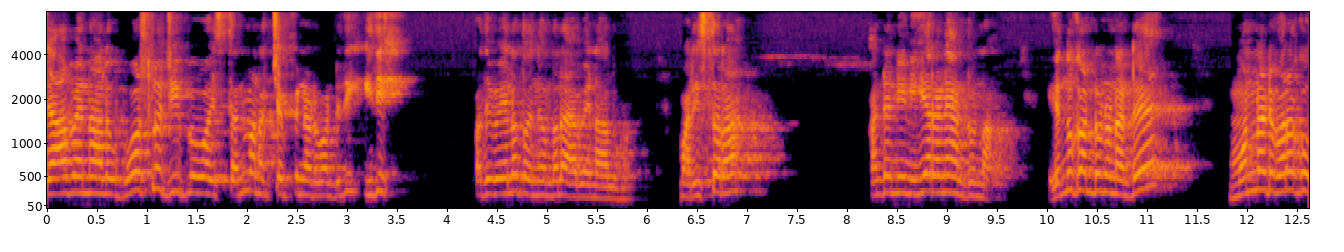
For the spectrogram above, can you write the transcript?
యాభై నాలుగు పోస్టులు జీపీఓ ఇస్తాను మనకు చెప్పినటువంటిది ఇది. పదివేల తొమ్మిది వందల యాభై నాలుగు. మరి ఇస్తారా? అంటే నేను ఇయ్యరనే అంటున్నా. ఎందుకు అంటున్నానంటే మొన్నటి వరకు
